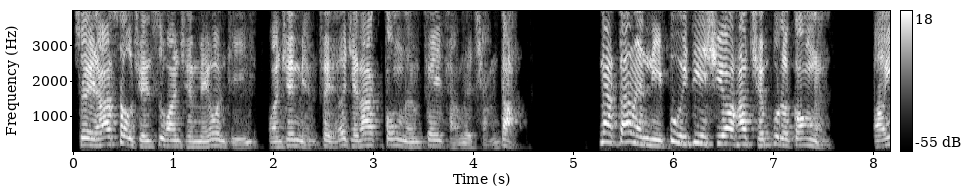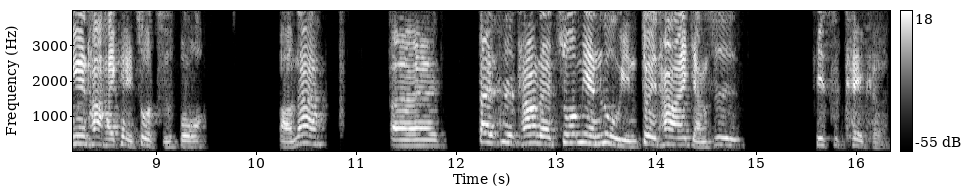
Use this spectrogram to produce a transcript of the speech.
所以它授权是完全没问题，完全免费，而且它功能非常的强大。那当然你不一定需要它全部的功能啊，因为它还可以做直播啊。那呃，但是它的桌面录影对他来讲是 piece cake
